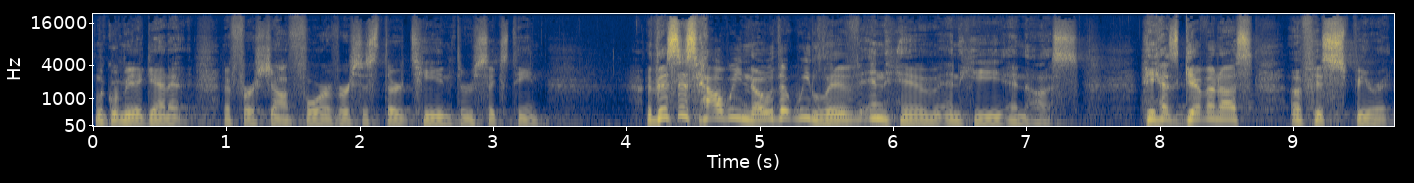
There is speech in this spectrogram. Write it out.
Look with me again at, at 1 John 4, verses 13 through 16. This is how we know that we live in him and he in us. He has given us of his spirit.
